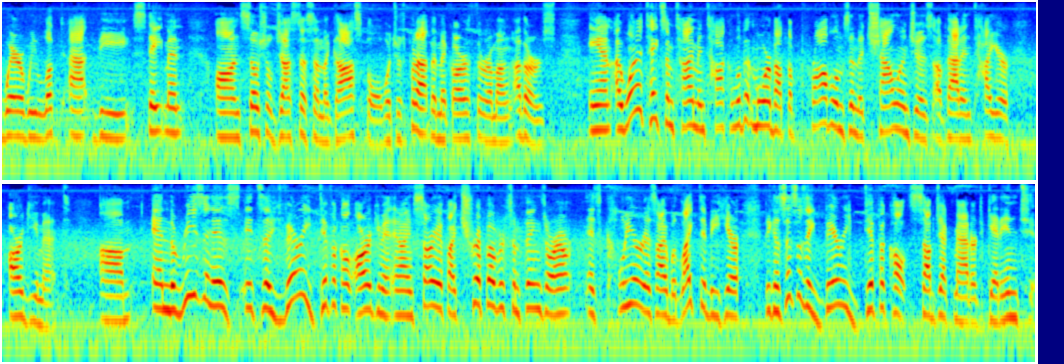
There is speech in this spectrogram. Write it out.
where we looked at the statement on social justice and the gospel, which was put out by MacArthur, among others. And I want to take some time and talk a little bit more about the problems and the challenges of that entire argument. Um, and the reason is it's a very difficult argument, and I'm sorry if I trip over some things or aren't as clear as I would like to be here, because this is a very difficult subject matter to get into.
